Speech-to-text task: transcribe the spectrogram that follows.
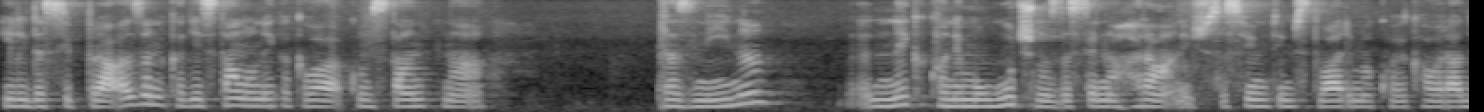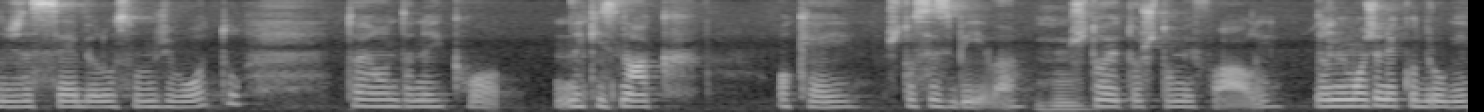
ili da si prazan, kad je stalno nekakva konstantna praznina, nekakva nemogućnost da se nahraniš sa svim tim stvarima koje kao radiš za sebe ili u svom životu, to je onda neko, neki znak ok, što se zbiva, što je to što mi fali. Jel mi može neko drugi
